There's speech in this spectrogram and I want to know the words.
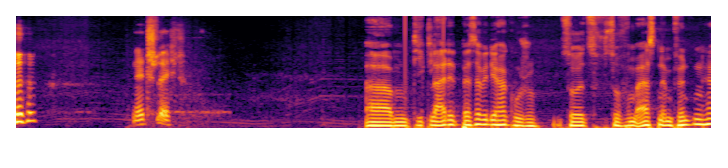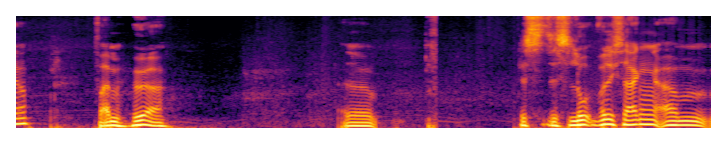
Nicht schlecht. Ähm, die gleitet besser wie die Hakushu. So jetzt so vom ersten Empfinden her. Vor allem höher. Also. Das, das würde ich sagen, ähm,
